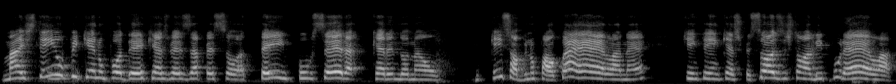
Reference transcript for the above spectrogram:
Mas tem o pequeno poder que às vezes a pessoa tem por ser, querendo ou não, quem sobe no palco é ela, né? Quem tem que as pessoas estão ali por ela.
